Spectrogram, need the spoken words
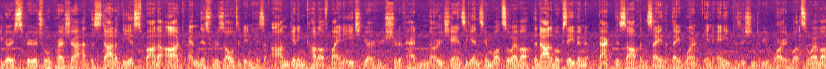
Ichigo's spiritual pressure at the start of the Espada arc, and this resulted in his arm getting cut off by an Ichigo who should have had no chance against him whatsoever. The data books even back this up and say that they weren't in any position to be worried whatsoever.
